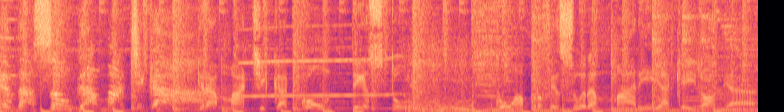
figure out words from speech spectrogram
Redação Gramática. Gramática com texto. Com a professora Maria Queiroga.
